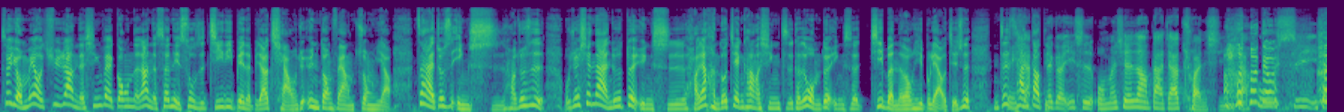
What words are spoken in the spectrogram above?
所以有没有去让你的心肺功能、让你的身体素质、肌力变得比较强？我觉得运动非常重要。再来就是饮食，哈，就是我觉得现代人就是对饮食好像很多健康的心知，可是我们对饮食的基本的东西不了解。就是你这餐到底那个意思？我们先让大家喘息一下，呼吸一下，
